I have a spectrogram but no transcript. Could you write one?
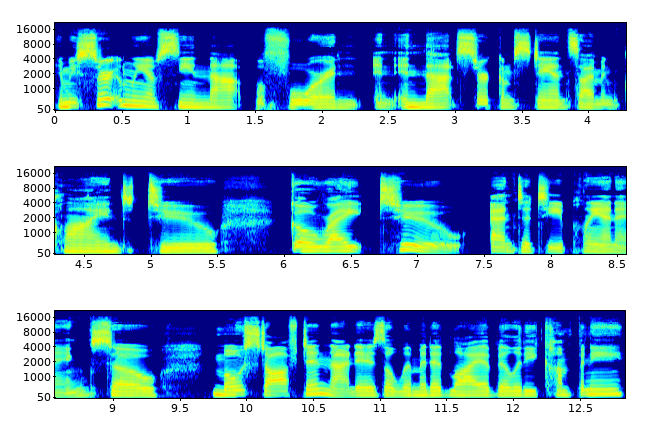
And we certainly have seen that before. And, and in that circumstance, I'm inclined to go right to entity planning. So most often that is a limited liability company.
